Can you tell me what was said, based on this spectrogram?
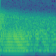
Mm-hmm.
